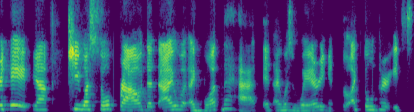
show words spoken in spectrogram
great. Yeah. She was so proud that I I bought the hat and I was wearing it. So I told her it's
